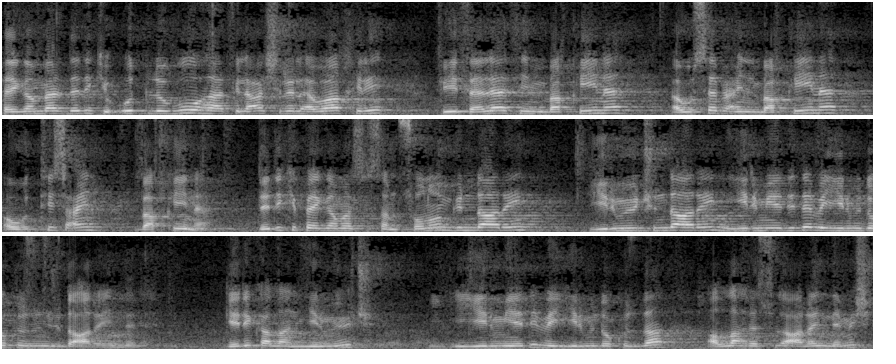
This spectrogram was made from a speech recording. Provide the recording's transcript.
Peygamber dedi ki utlubuha fil aşril evahiri fi thalathin bakine ev seb'in bakine ev tis'in bakine. Dedi ki Peygamber Sasam son 10 günde arayın, 23'ünde arayın, 27'de ve 29'uncuda arayın dedi. Geri kalan 23, 27 ve 29'da Allah Resulü arayın demiş.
